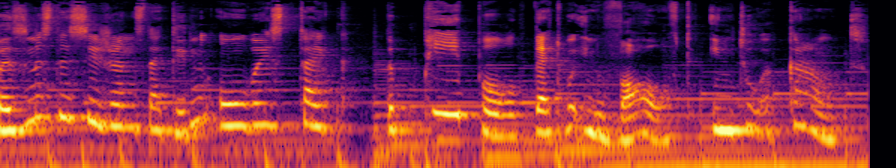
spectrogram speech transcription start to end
business decisions that didn't always take the people that were involved into account.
